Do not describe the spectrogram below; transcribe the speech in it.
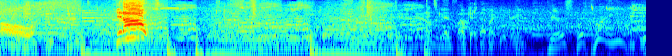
Oh. Get out! That's good. Okay, that might be a green. Pierce for three. Thank you.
